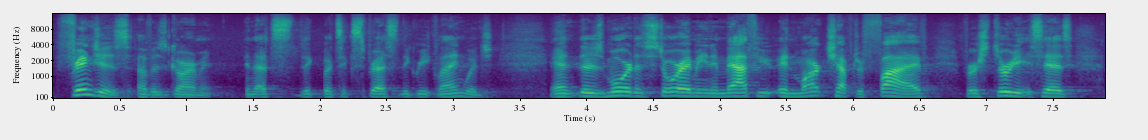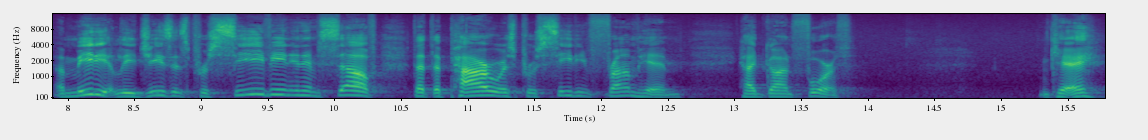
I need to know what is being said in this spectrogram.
fringes of his garment, and that's the, what's expressed in the Greek language. And there's more to the story. I mean, in Matthew, in Mark chapter 5, verse 30, it says, Immediately Jesus, perceiving in himself that the power was proceeding from him, had gone forth. Okay?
